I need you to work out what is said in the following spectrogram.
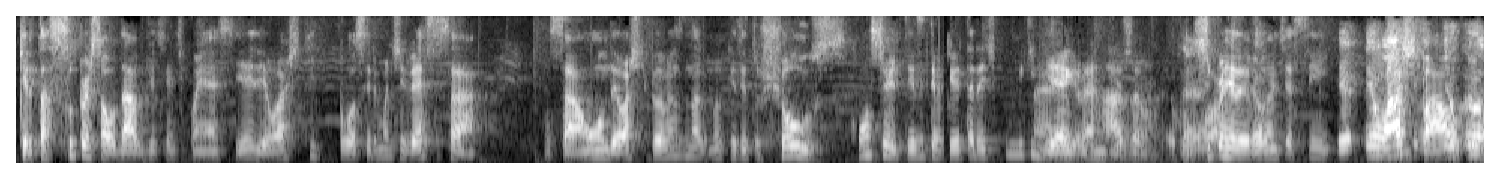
que ele tá super saudável, do jeito que a gente conhece ele, eu acho que, pô, se ele mantivesse essa, essa onda, eu acho que pelo menos no, no quesito shows, com certeza ele estaria tipo Mick É, Jagger tá hoje em dia, sabe? Eu É. Super relevante assim. Eu, eu Um acho, eu, palco. eu,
